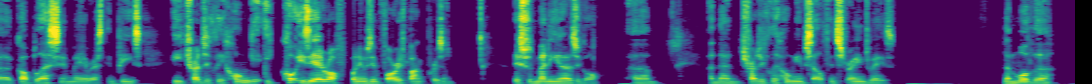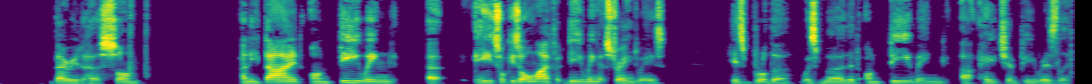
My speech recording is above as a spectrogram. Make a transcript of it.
uh, God bless him, may rest in peace. He tragically hung it. He cut his ear off when he was in Forest Bank prison. This was many years ago, um, and then tragically hung himself in Strangeways. The mother buried her son, and he died on D wing. He took his own life at D wing at Strangeways. His brother was murdered on D wing at HMP Risley.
